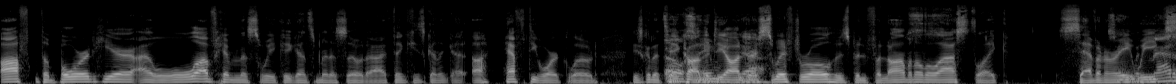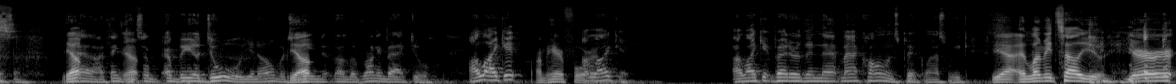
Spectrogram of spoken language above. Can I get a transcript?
off the board here. I love him this week against Minnesota. I think he's going to get a hefty workload. He's going to take Oh, on the D'Andre yeah. Swift role, who's been phenomenal the last like seven or Same eight weeks. Mattison. Yep. Yeah, I think Yep. it's a, it'll be a duel, you know, between uh, the running back duel. I like it. I'm here for I it. I like it. I like it better than that Matt Collins pick last week. Yeah, and let me tell you, your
